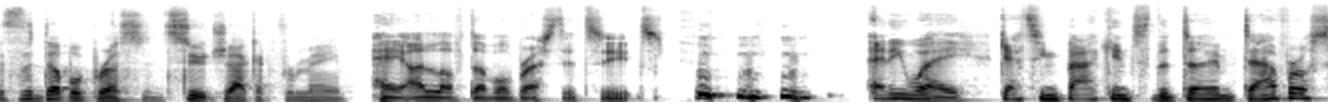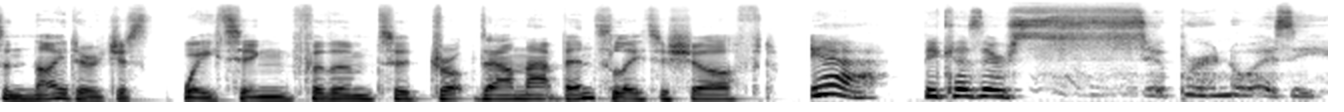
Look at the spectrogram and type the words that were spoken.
It's the double breasted suit jacket for me. hey, I love double breasted suits. anyway, getting back into the dome, Davros and Nyder are just waiting for them to drop down that ventilator shaft. Yeah, because they're super noisy.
